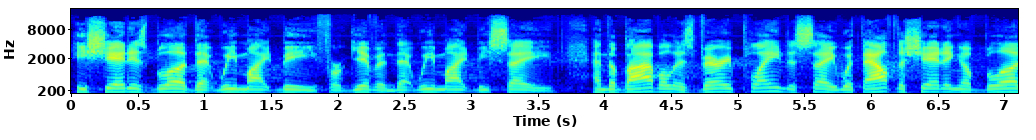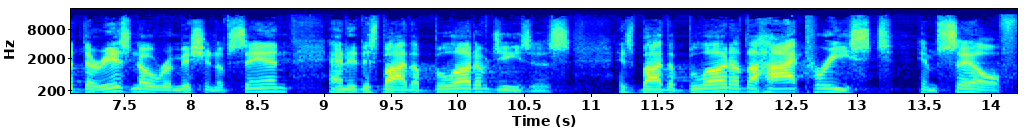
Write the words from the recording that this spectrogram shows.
He shed his blood that we might be forgiven, that we might be saved. And the Bible is very plain to say without the shedding of blood, there is no remission of sin, and it is by the blood of Jesus, it's by the blood of the high priest himself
